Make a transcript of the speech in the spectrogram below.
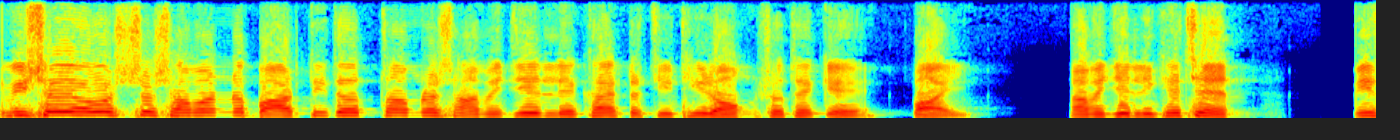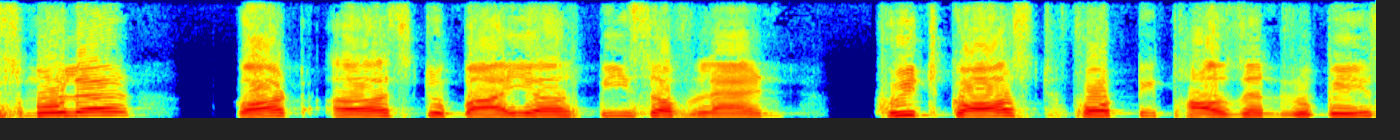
এ বিষয়ে অবশ্য সামান্য বাড়তি তথ্য আমরা স্বামীজির লেখা একটা চিঠির অংশ থেকে পাই। স্বামীজি লিখেছেন Miss Muller got us to buy a piece of land which cost 40,000 rupees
